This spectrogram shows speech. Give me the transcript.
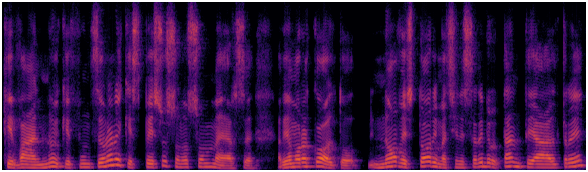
che vanno e che funzionano e che spesso sono sommerse. Abbiamo raccolto nove storie, ma ce ne sarebbero tante altre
